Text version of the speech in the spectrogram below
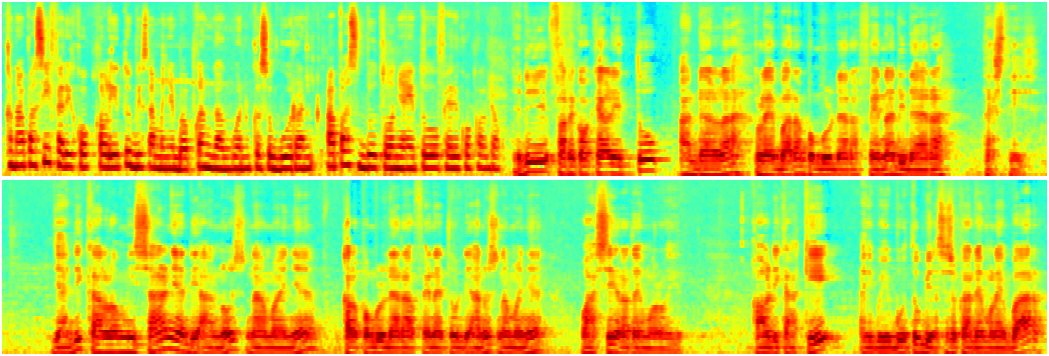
kenapa sih varikokal itu bisa menyebabkan gangguan kesuburan? Apa sebetulnya itu varikokal dok? Jadi varikokal itu adalah pelebaran pembuluh darah vena di daerah testis. Jadi kalau misalnya di anus namanya, kalau pembuluh darah vena itu di anus namanya wasir atau hemoroid. Kalau di kaki, ibu-ibu tuh biasa suka ada yang melebar,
